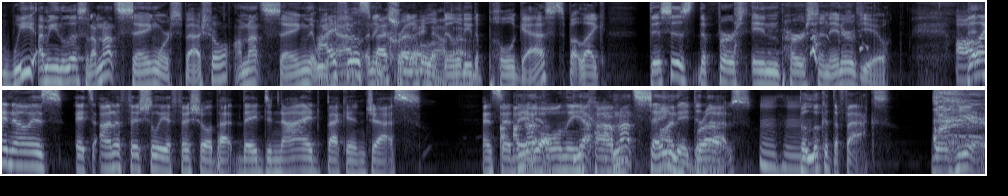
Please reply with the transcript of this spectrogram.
we. I mean, listen, I'm not saying we're special. I'm not saying that we I have an incredible right now, ability though. to pull guests, but like. This is the first in-person interview. All I know is it's unofficially official that they denied Becca and Jess and said I'm they not- only yeah, come. I'm not saying they did bros. that. But mm-hmm. look at the facts. They're here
